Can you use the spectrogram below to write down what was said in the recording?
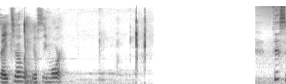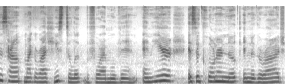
Stay tuned, you'll see more. This is how my garage used to look before I moved in. And here is the corner nook in the garage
